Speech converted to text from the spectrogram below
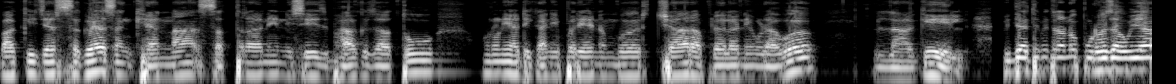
बाकीच्या सगळ्या संख्यांना सतराने निशेष भाग जातो. म्हणून या ठिकाणी पर्याय नंबर चार आपल्याला निवडावं लागेल. विद्यार्थी मित्रांनो पुढे जाऊया.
